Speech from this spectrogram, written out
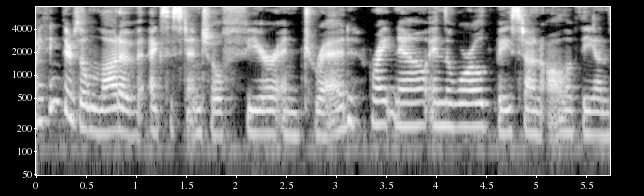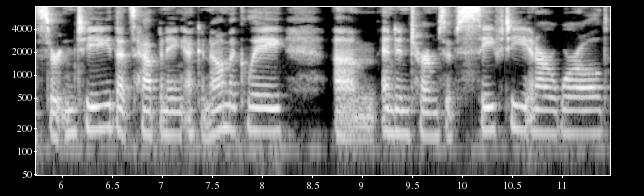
I think there's a lot of existential fear and dread right now in the world based on all of the uncertainty that's happening economically, um, and in terms of safety in our world.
